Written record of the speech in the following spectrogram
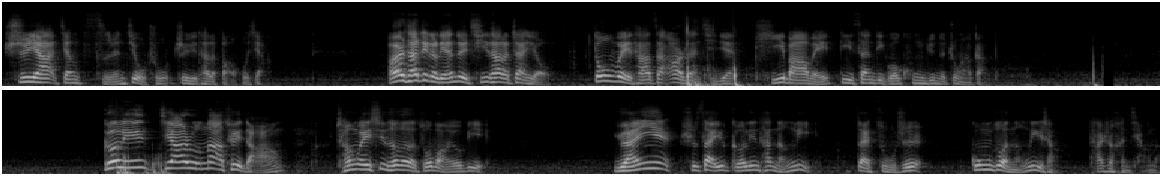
施压将此人救出，置于他的保护下。而他这个连队其他的战友都被他在二战期间提拔为第三帝国空军的重要干部。格林加入纳粹党，成为希特勒的左膀右臂，原因是在于格林他能力在组织工作能力上他是很强的。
